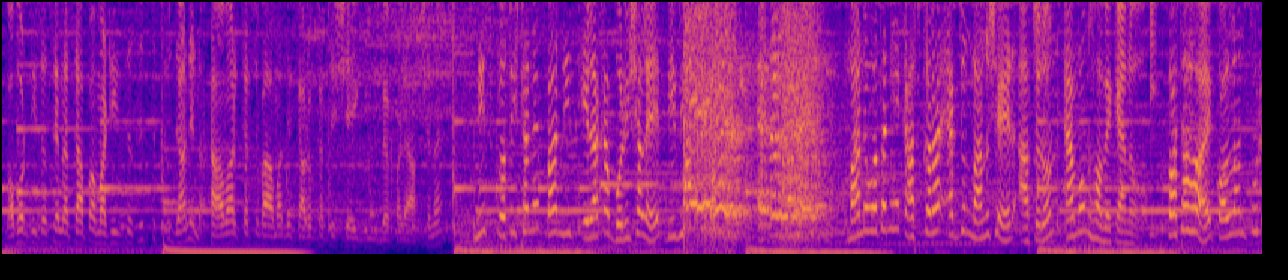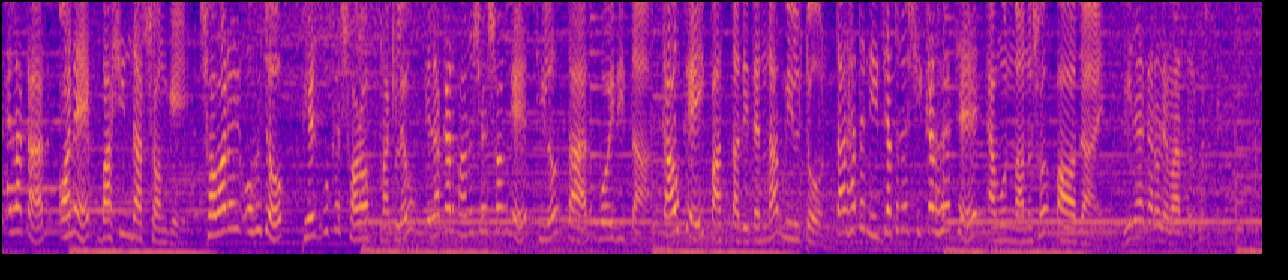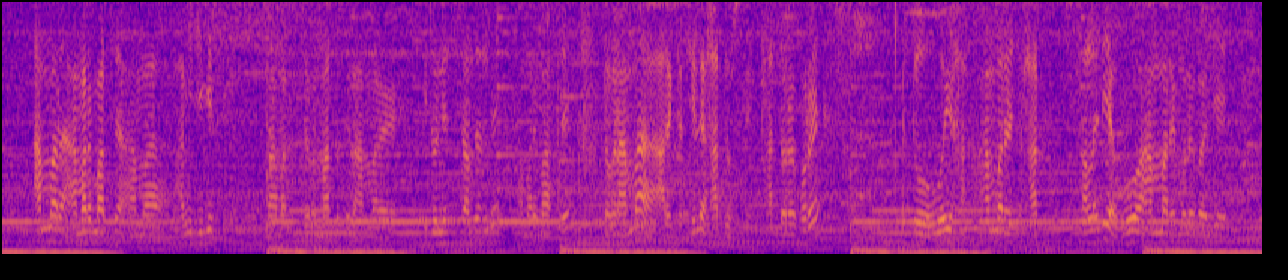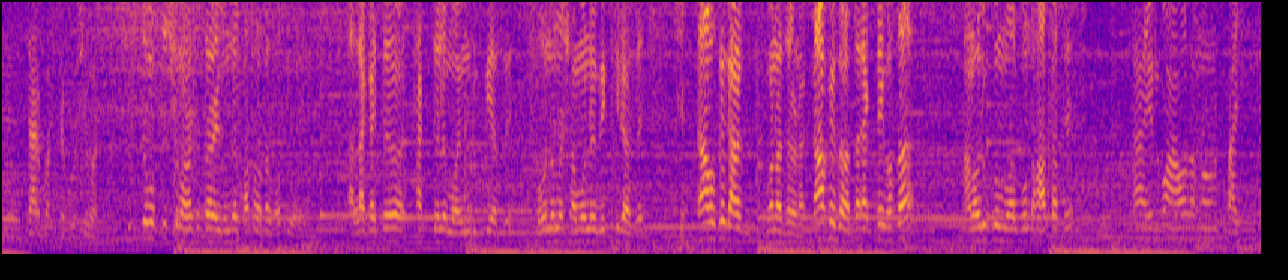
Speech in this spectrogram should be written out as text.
কবর দিতেছে না চাপা মাটি দিতেছে তো কেউ জানে না। আমার কাছে বা আমাদের কারোর কাছে সেইগুলোর ব্যাপারে আসে না। নিজ প্রতিষ্ঠানে বা নিজ এলাকা বরিশালে বিভিন্ন মানবতা নিয়ে কাজ করা একজন মানুষের আচরণ এমন হবে কেন? কথা হয় কল্যাণপুর এলাকার অনেক বাসিন্দার সঙ্গে। সবারই অভিযোগ ফেসবুকে সরব থাকলেও এলাকার মানুষের সঙ্গে ছিল তার বৈরিতা কাউকেই পাত্তা দিতেন না মিল্টন। তার হাতে নির্যাতনের শিকার হয়েছে এমন মানুষও পাওয়া যায়। বিনা কারণে মারধর করছে। আমার আমার মারছে আমার আমি জিগেছি। আমার যখন মারতেছিল, আমার ভিতর নিতে জানতেন যে আমার মারছে। তখন আম্মা আরেকটা ছেলে হাত ধরছে। হাত ধরার পরে তো ওই আমার হাত ফালাই দিয়ে ও আমারে মনে করেন যে চার পাঁচটা ঘুষি মারছে। সুস্থ মস্তিষ্ক মানুষের দ্বারা এগুলো কথাবার্তা পসিবল না। এলাকায় থাকতে হলে ময়মুরব্বী আছে, অন্যান্য সামান্য ব্যক্তিরা আছে, সে কাউকে গণা ধরে না, কাউকে গণা, তার একটাই কথা, আমার উপর মল পর্যন্ত হাত আছে। হ্যাঁ এরকম আওয়াজ আমরা অনেক পাইছি।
